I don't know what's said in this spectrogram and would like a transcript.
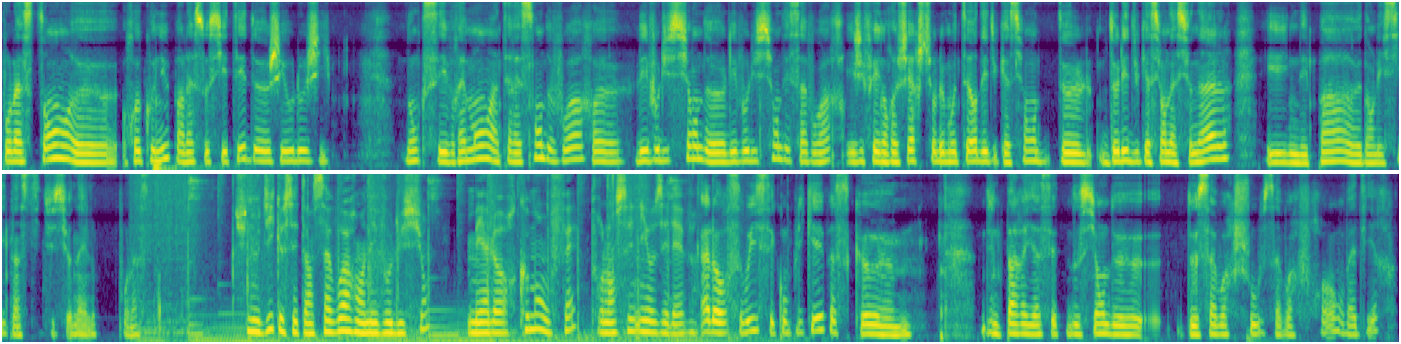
pour l'instant euh, reconnu par la Société de géologie. Donc c'est vraiment intéressant de voir euh, l'évolution de l'évolution des savoirs. Et j'ai fait une recherche sur le moteur d'éducation de, l'éducation nationale et il n'est pas euh, dans les sites institutionnels pour l'instant. Tu nous dis que c'est un savoir en évolution, mais alors comment on fait pour l'enseigner aux élèves? Alors oui, c'est compliqué parce que d'une part il y a cette notion de, de savoir chaud, savoir froid, on va dire.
